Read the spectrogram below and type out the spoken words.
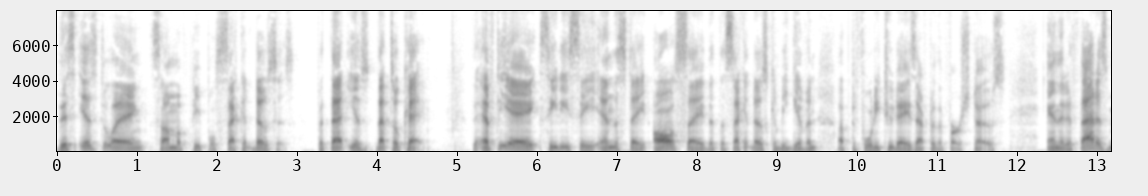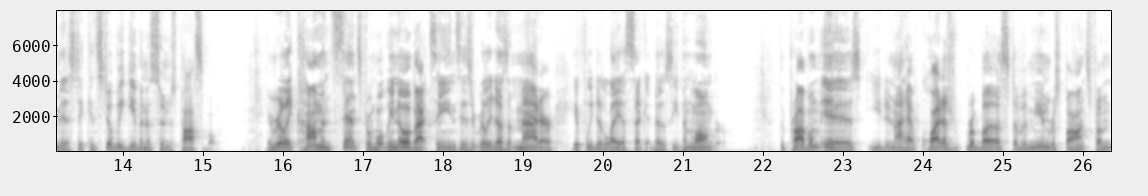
This is delaying some of people's second doses, but that is that's okay. The FDA, CDC, and the state all say that the second dose can be given up to 42 days after the first dose, and that if that is missed, it can still be given as soon as possible. And really, common sense from what we know of vaccines is it really doesn't matter if we delay a second dose even longer. The problem is you do not have quite as robust of immune response from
